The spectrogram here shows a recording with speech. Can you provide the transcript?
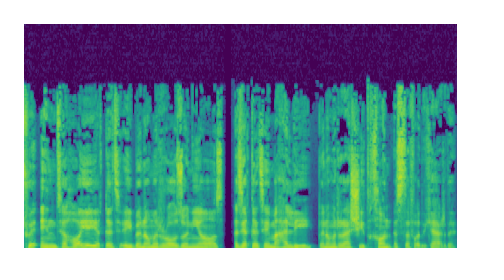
توی انتهای یک قطعه به نام راز و نیاز از یک قطعه محلی به نام رشید خان استفاده کرده.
